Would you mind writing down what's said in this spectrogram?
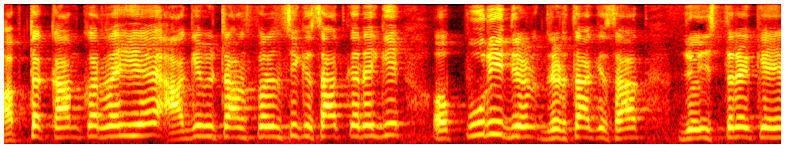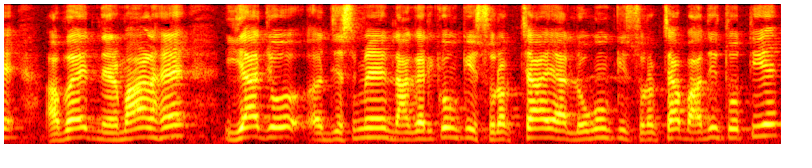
अब तक काम कर रही है, आगे भी ट्रांसपेरेंसी के साथ करेगी और पूरी दृढ़ता के साथ जो इस तरह के अवैध निर्माण है या जो जिसमें नागरिकों की सुरक्षा या लोगों की सुरक्षा बाधित होती है,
